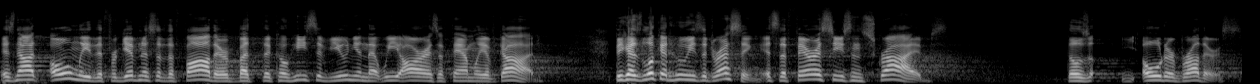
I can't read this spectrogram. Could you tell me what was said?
is not only the forgiveness of the Father, but the cohesive union that we are as a family of God. Because look at who he's addressing it's the Pharisees and scribes, those older brothers.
